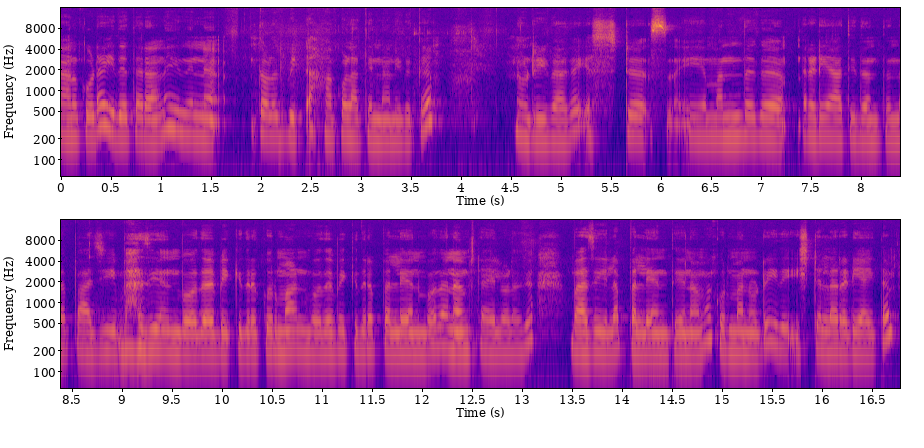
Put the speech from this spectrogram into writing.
ನಾನು ಕೂಡ ಇದೇ ಥರನೇ ಇದನ್ನು ತೊಳೆದ್ಬಿಟ್ಟು ಹಾಕೊಳತ್ತೀನಿ ನಾನು ಇದಕ್ಕೆ. ನೋಡ್ರಿ ಇವಾಗ ಎಷ್ಟು ಸ್- ರೆಡಿ ಆತಿದಂತಂದ್ರೆ ಪಾಜಿ, ಬಾಜಿ ಅನ್ಬೋದು, ಬೇಕಿದ್ರೆ ಕುರ್ಮಾ ಅನ್ಬೋದು, ಬೇಕಿದ್ರೆ ಪಲ್ಯ ಅನ್ಬೋದು ನಮ್ಮ ಸ್ಟೈಲ್ ಒಳಗೆ ಬಾಜಿ ಇಲ್ಲ ಪಲ್ಯ ಅಂತೀವಿ ನಾವು, ಕುರ್ಮಾ ನೋಡ್ರಿ ಇದು ಇಷ್ಟೆಲ್ಲ ರೆಡಿ ಆಯ್ತು.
